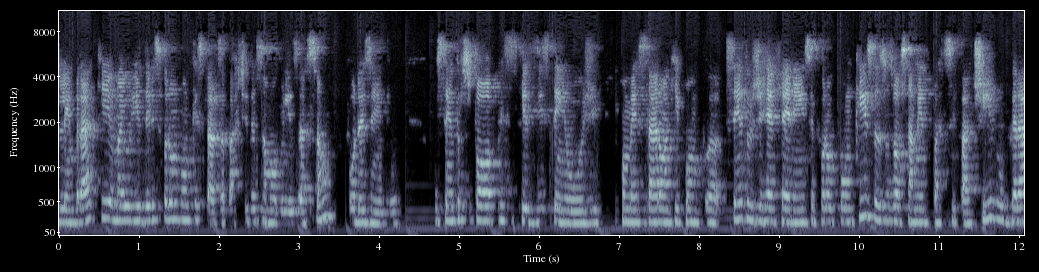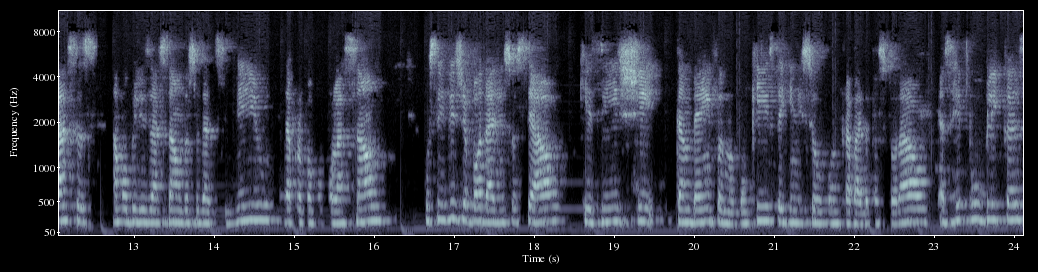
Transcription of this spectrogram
lembrar que a maioria deles foram conquistados a partir dessa mobilização. Por exemplo, os centros POPs que existem hoje começaram aqui como ah, centros de referência, foram conquistas do orçamento participativo, graças à mobilização da sociedade civil, da própria população. O serviço de abordagem social, que existe, também foi uma conquista que iniciou com o trabalho pastoral. As repúblicas,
